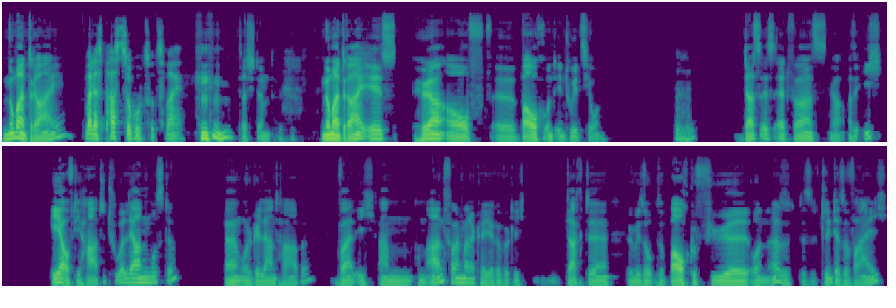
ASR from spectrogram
Nummer drei. Weil es passt so gut zu zwei. das stimmt. Nummer drei ist, hör auf äh, Bauch und Intuition. Mhm. Das ist etwas, ja, also ich eher auf die harte Tour lernen musste ähm, oder gelernt habe, weil ich am, am Anfang meiner Karriere wirklich dachte, irgendwie so, so Bauchgefühl und ne, also das klingt ja so weich.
